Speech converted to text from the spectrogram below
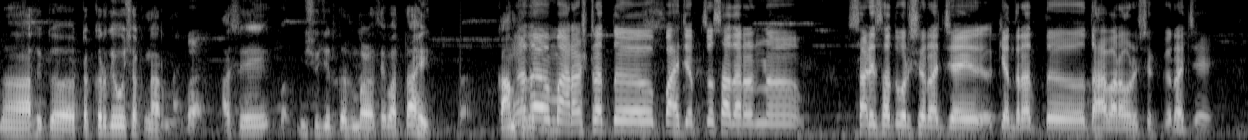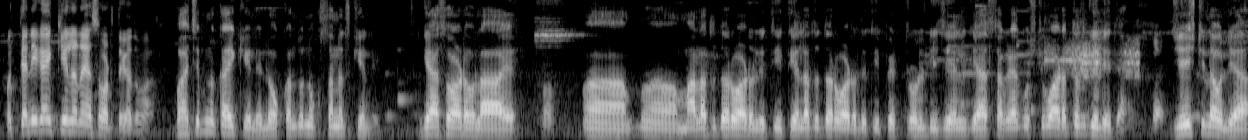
असे द- टक्कर देऊ शकणार नाही. बर. असे विश्वजित बाळासाहेब आता आहेत. काम पण आता महाराष्ट्रात अं, भाजपचं साधारण अं, साडेसात वर्ष राज्य आहे. केंद्रात अं, दहा बारा वर्ष राज्य आहे. मग त्यांनी काही केलं नाही असं वाटतं का तुम्हाला? भाजपनं काय केले लोकांचं नुकसानच केले गॅस वाढवला आहे मालाचं दर वाढवली ती तेलाचं दर वाढवली ती पेट्रोल डिझेल गॅस सगळ्या गोष्टी वाढतच गेले त्या. जीएसटी लावल्या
